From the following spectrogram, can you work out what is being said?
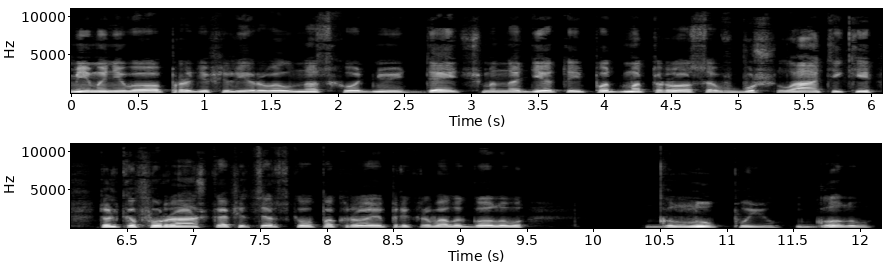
Мимо него продефилировал на сходню Дейчман, одетый под матроса в бушлатике, только фуражка офицерского покроя прикрывала голову. Глупую голову.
